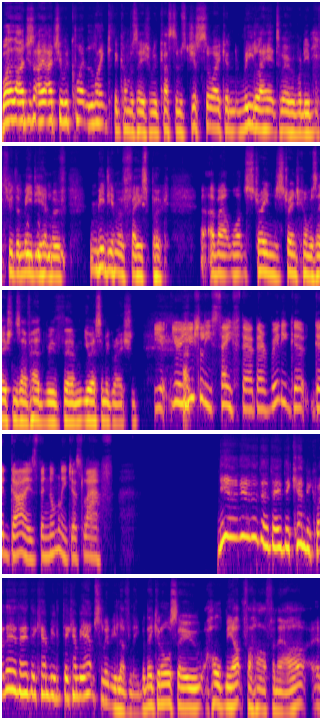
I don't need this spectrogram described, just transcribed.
Well, I just I actually would quite like the conversation with customs just so I can relay it to everybody through the medium of medium of Facebook about what strange strange conversations I've had with um, U.S. immigration. you, you're Uh, usually safe. They're they're really good good guys. They normally just laugh. Yeah, yeah, they, they, they can be quite they, they they can be they can be absolutely lovely, but they can also hold me up for half an hour, uh,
